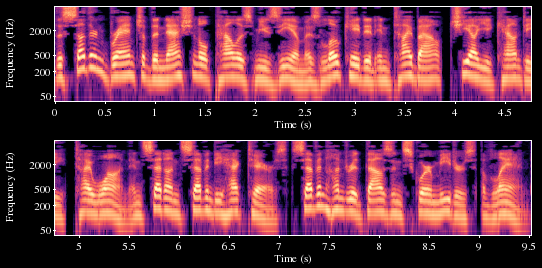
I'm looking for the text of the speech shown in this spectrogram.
The southern branch of the National Palace Museum is located in Taibao, Chiayi County, Taiwan and set on 70 hectares 700,000 square meters of land.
